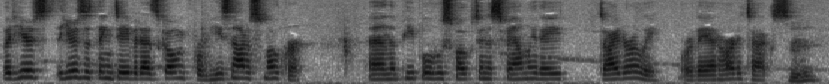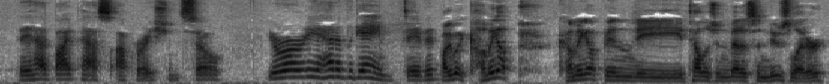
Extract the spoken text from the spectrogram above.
But here's here's the thing David has going for him. He's not a smoker. And the people who smoked in his family, they died early or they had heart attacks. Mhm. They had bypass operations. So you're already ahead of the game, David. By the way, coming up, coming up in the Intelligent Medicine newsletter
